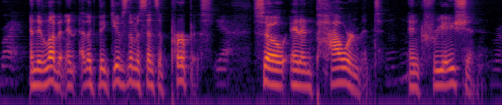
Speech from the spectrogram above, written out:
Right. And they love it. And like it gives them a sense of purpose. Yeah. So an empowerment and creation Right.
